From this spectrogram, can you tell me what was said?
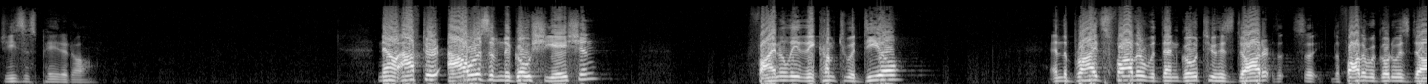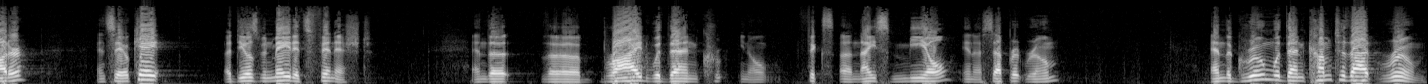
Jesus paid it all. Now, after hours of negotiation, finally they come to a deal. And the bride's father would then go to his daughter. So the father would go to his daughter and say, okay, a deal's been made, it's finished. And the, the bride would then, you know, fix a nice meal in a separate room. And the groom would then come to that room,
